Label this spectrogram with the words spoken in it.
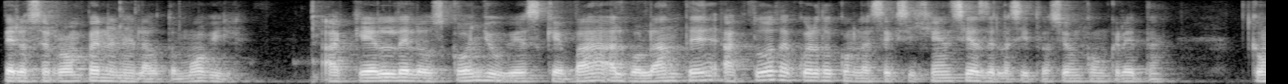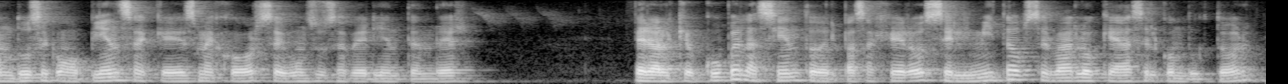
pero se rompen en el automóvil. Aquel de los cónyuges que va al volante actúa de acuerdo con las exigencias de la situación concreta, conduce como piensa que es mejor según su saber y entender. Pero al que ocupa el asiento del pasajero se limita a observar lo que hace el conductor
